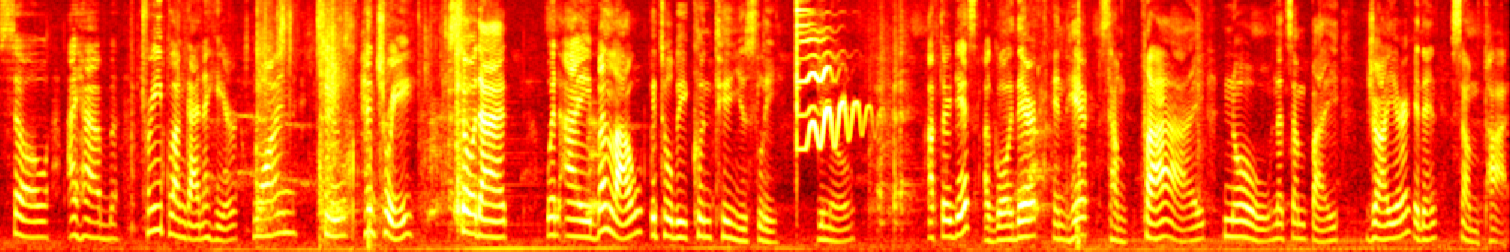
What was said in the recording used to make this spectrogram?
So I have three planggana here. One, and three. So that when I banlaw, it will be continuously. You know? After this, I go there and here, sampay. No, not sampay. Dryer and then sampay.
